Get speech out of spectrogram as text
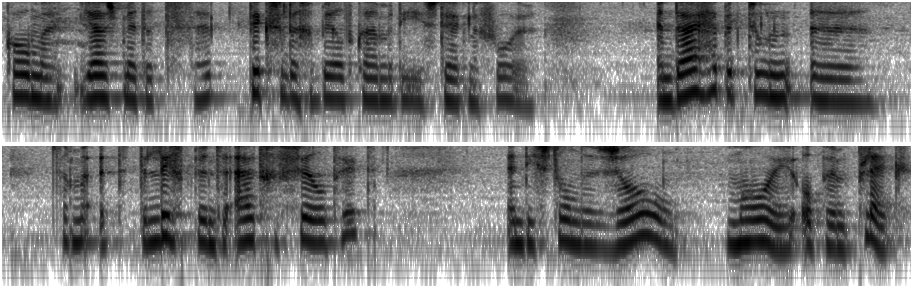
komen juist met het pixelige beeld kwamen die sterk naar voren. En daar heb ik toen eh, zeg maar het, de lichtpunten uitgefilterd. En die stonden zo mooi op hun plek.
